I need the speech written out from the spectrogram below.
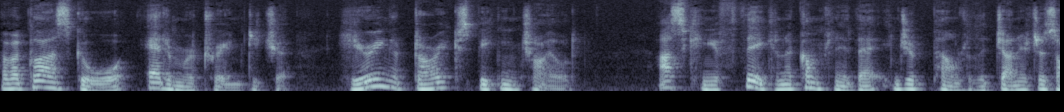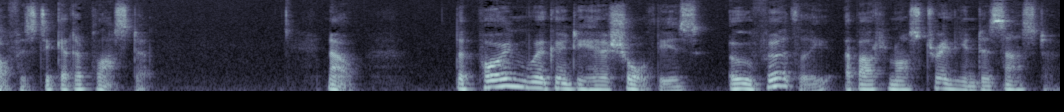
of a Glasgow or Edinburgh trained teacher hearing a Doric speaking child asking if they can accompany their injured pal to the janitor's office to get a plaster. Now, the poem we're going to hear shortly is overtly about an Australian disaster,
